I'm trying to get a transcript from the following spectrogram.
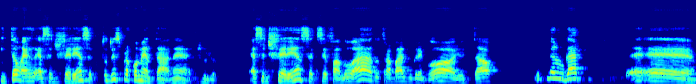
então, é, essa diferença, tudo isso para comentar, né, Júlio? Essa diferença que você falou, ah, do trabalho do Gregório e tal. Em primeiro lugar, é, é,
